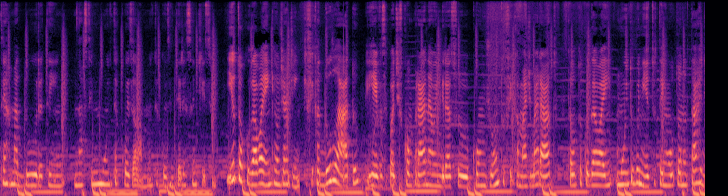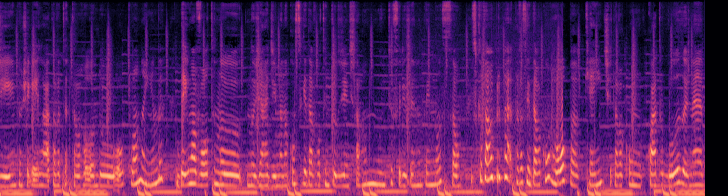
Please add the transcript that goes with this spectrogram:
Tem armadura, tem... Nossa, tem muita coisa lá, muita coisa interessantíssima. E o Tokugawa-en, que é um jardim que fica do lado, e aí você pode comprar né, o ingresso conjunto, fica mais barato. Então o Tokugawa-en muito bonito, tem um outono tardio, então cheguei lá, tava, tava rolando outono ainda. Dei uma volta no, no jardim, mas não consegui dar volta em tudo, gente. Tava muito frio, vocês não tem noção. Isso que eu tava preparada, tava assim, tava com roupa quente, tava com quatro blusas, né?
